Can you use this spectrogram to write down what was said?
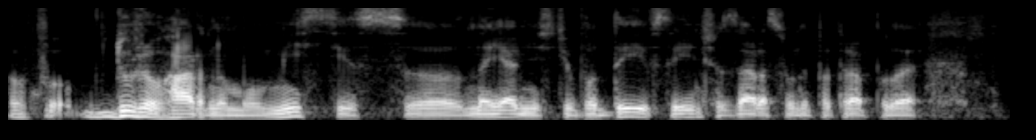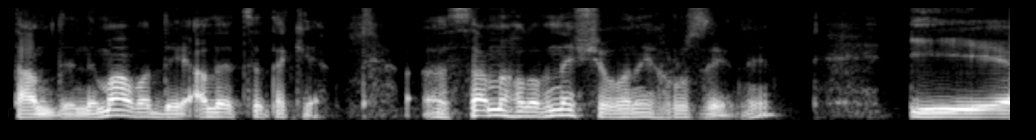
в дуже гарному місці з е, наявністю води і все інше. Зараз вони потрапили там, де нема води, але це таке. Е, Саме головне, що вони грузини. І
